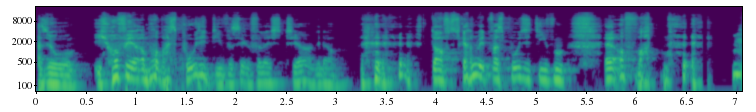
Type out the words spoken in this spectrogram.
Also, ich hoffe ja immer was Positives. Vielleicht, ja, genau. Darfst gerne mit was Positivem äh, aufwarten.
